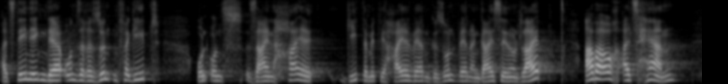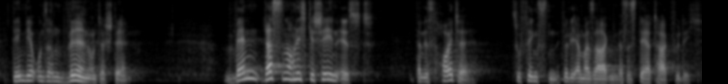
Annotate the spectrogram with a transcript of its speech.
als denjenigen, der unsere Sünden vergibt und uns sein Heil gibt, damit wir heil werden, gesund werden an Geist, Seele und Leib, aber auch als Herrn, dem wir unseren Willen unterstellen. Wenn das noch nicht geschehen ist, dann ist heute zu Pfingsten, würde ich einmal sagen, das ist der Tag für dich,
